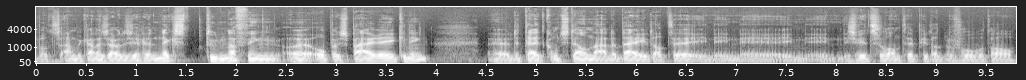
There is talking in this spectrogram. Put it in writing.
wat Amerikanen zouden zeggen, next to nothing op een spaarrekening. Eh, de tijd komt snel naderbij dat uh, in, in, eh, in, in, Zwitserland heb je dat bijvoorbeeld al.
